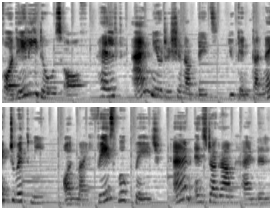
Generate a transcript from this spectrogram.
For daily dose of health and nutrition updates, you can connect with me on my Facebook page and Instagram handle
